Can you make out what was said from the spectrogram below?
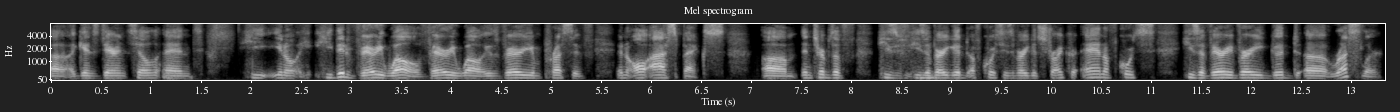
uh, against Darren Till, and he, you know, he, he did very well, very well. He was very impressive in all aspects. Um, in terms of he's he's a very good, of course, he's a very good striker, and of course, he's a very, very good uh, wrestler.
